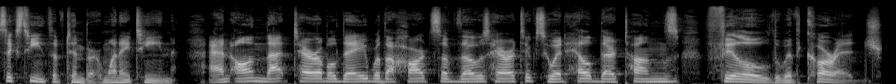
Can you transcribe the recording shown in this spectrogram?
16th of Timber, 118. And on that terrible day were the hearts of those heretics who had held their tongues filled with courage,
